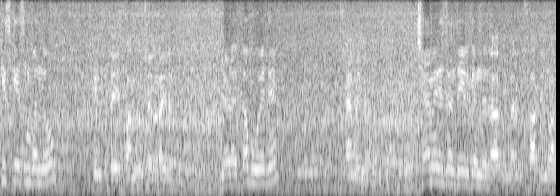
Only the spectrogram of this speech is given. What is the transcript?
किस केस में बंद हो? तीन सौ तेईस लड़ाई लड़ाई कब हुए थे? छः महीने छः महीने से जेल के अंदर। रात ही मेरे को सात दिन बाद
